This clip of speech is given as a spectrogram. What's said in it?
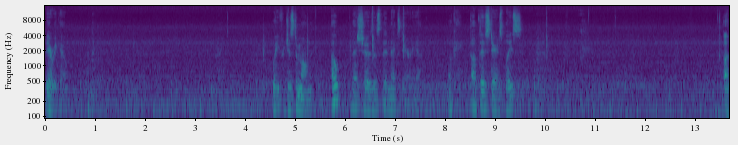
There we go. Wait for just a moment. Oh, that shows us the next area. Okay, up those stairs, please. Uh,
